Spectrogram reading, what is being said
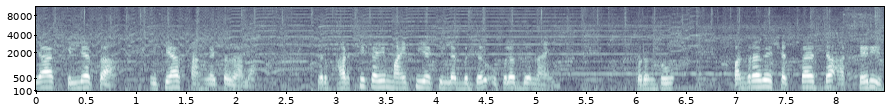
या किल्ल्याचा इतिहास सांगायचा झाला तर फारशी काही माहिती या किल्ल्याबद्दल उपलब्ध नाही. परंतु पंधराव्या शतकाच्या अखेरीस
